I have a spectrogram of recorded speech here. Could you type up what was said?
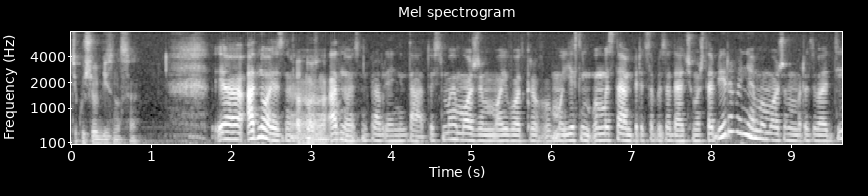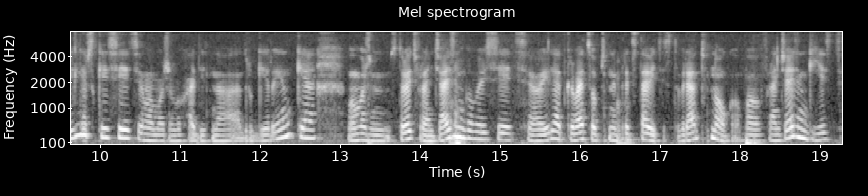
текущего бизнеса? Э, одно из, одно, из э, одно из направлений, да. То есть мы можем его открывать, если мы ставим перед собой задачу масштабирования, мы можем развивать дилерские сети, мы можем выходить на другие рынки, мы можем строить франчайзинговую сеть э, или открывать собственные uh-huh. представительства. Вариантов много. В франчайзинге есть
